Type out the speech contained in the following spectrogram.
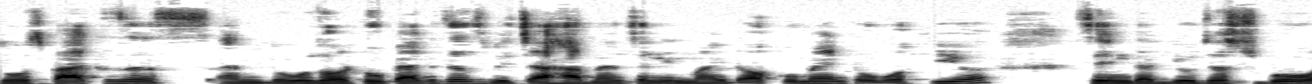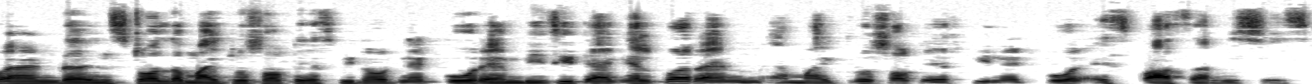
those packages and those are two packages which i have mentioned in my document over here saying that you just go and uh, install the Microsoft ASP.NET Core MVC tag helper and uh, Microsoft ASP.NET Core SPA services.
